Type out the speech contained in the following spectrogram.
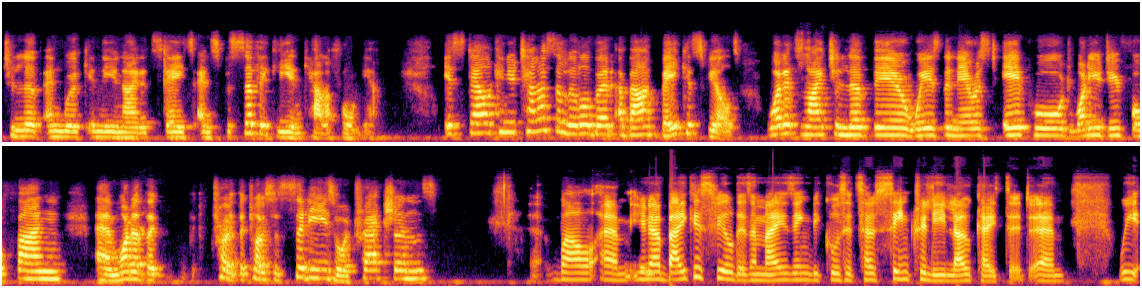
to live and work in the United States and specifically in California. Estelle, can you tell us a little bit about Bakersfield? What it's like to live there? Where's the nearest airport? What do you do for fun? And what are the the closest cities or attractions? Well, um, you know, Bakersfield is amazing because it's so centrally located. Um, we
